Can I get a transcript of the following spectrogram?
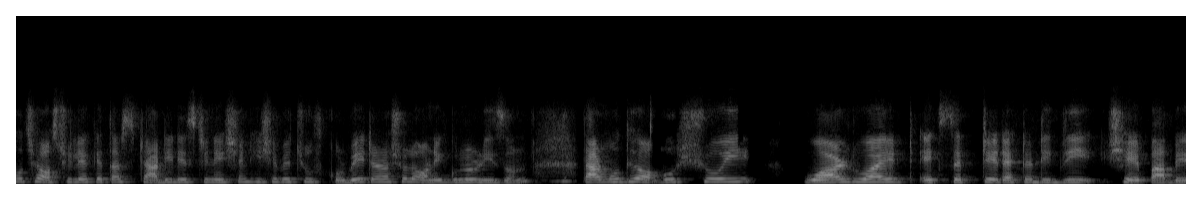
হচ্ছে অস্ট্রেলিয়াকে তার স্টাডি ডেস্টিনেশন হিসেবে চুজ করবে? এটার আসলে অনেকগুলো রিজন তার মধ্যে অবশ্যই ওয়ার্ল্ড ওয়াইড একসেপ্টেড একটা ডিগ্রি সে পাবে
